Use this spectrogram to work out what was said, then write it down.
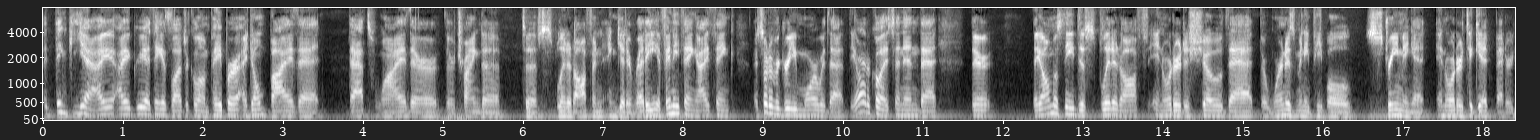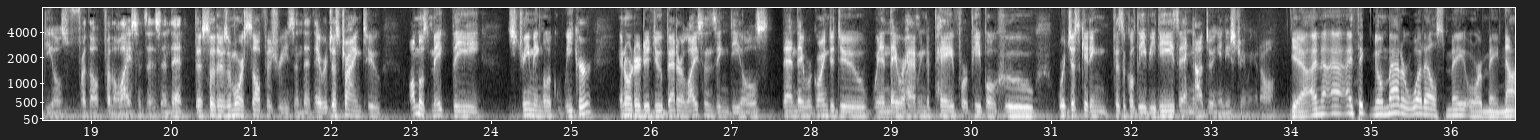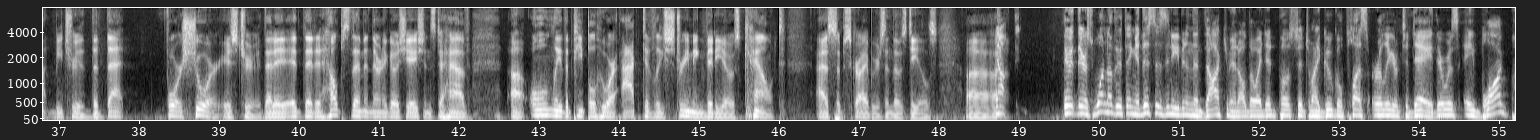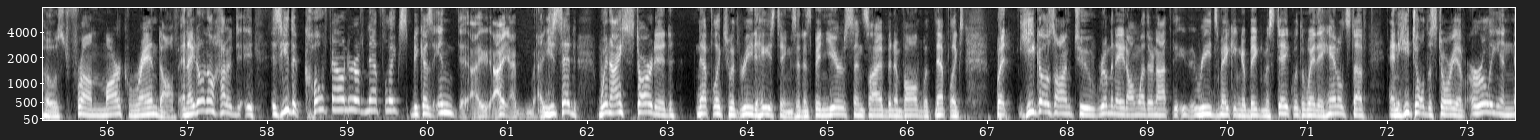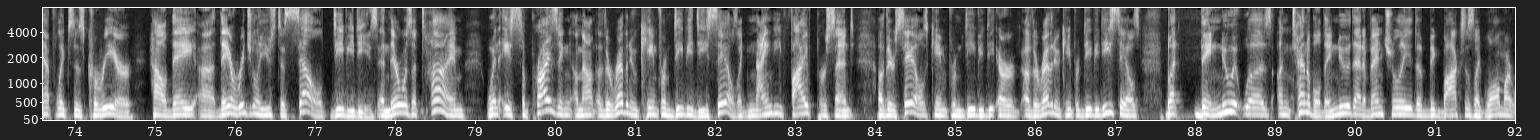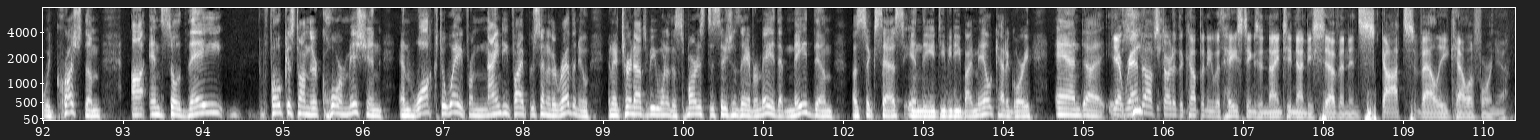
I think, yeah, I, I agree. I think it's logical on paper. I don't buy that that's why they're they're trying to to split it off and, and get it ready. If anything, I think I sort of agree more with that. The article I sent in that they're they almost need to split it off in order to show that there weren't as many people streaming it in order to get better deals for the for the licenses and that so there's a more selfish reason that they were just trying to almost make the streaming look weaker in order to do better licensing deals than they were going to do when they were having to pay for people who were just getting physical DVDs and not doing any streaming at all. Yeah, and I think no matter what else may or may not be true, that that for sure is true. That it, that it helps them in their negotiations to have uh, only the people who are actively streaming videos count as subscribers in those deals. Uh, now, there, there's one other thing, and this isn't even in the document, although I did post it to my Google Plus earlier today. There was a blog post from Marc Randolph, and I don't know how to. Is he the co-founder of Netflix? Because in I, I, he said when I started Netflix with Reed Hastings, and it's been years since I've been involved with Netflix. But he goes on to ruminate on whether or not the, Reed's making a big mistake with the way they handled stuff. And he told the story of early in Netflix's career how they uh, they originally used to sell DVDs, and there was a time when a surprising amount of their revenue came from DVD sales. Like 95 percent of their sales came from DVD, or of their revenue came from DVD sales. But they knew it was untenable. They knew that eventually the big boxes like Walmart would crush them. Uh, and so they focused on their core mission and walked away from 95% of the revenue. And it turned out to be one of the smartest decisions they ever made that made them a success in the DVD by mail category. And uh, yeah, Randolph he, started the company with Hastings in 1997 in Scotts Valley, California.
